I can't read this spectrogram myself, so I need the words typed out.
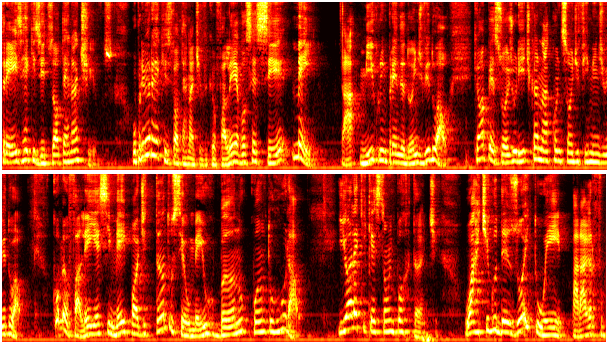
três requisitos alternativos. O primeiro requisito alternativo que eu falei é você ser MEI, tá? Microempreendedor individual, que é uma pessoa jurídica na condição de firma individual. Como eu falei, esse MEI pode tanto ser o MEI urbano quanto rural. E olha que questão importante. O artigo 18E, parágrafo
